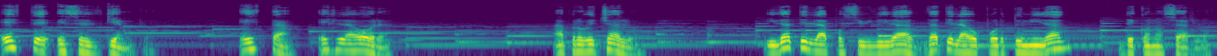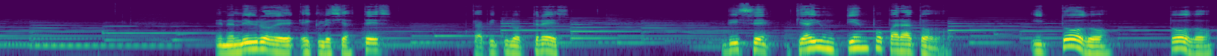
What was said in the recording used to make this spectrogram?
Este es el tiempo. Esta es la hora. Aprovechalo y date la posibilidad, date la oportunidad de conocerlo. En el libro de Eclesiastés, capítulo 3, dice que hay un tiempo para todo y todo, todo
